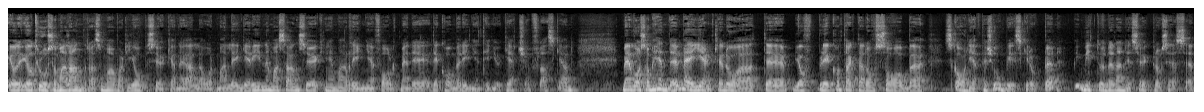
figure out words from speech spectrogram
jag, jag tror som alla andra som har varit jobbsökande i alla år, man lägger in en massa ansökningar, man ringer folk men det, det kommer ingenting ur ketchupflaskan. Men vad som hände mig egentligen då att eh, jag blev kontaktad av Saab Scania personbilsgruppen mitt under den här sökprocessen.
